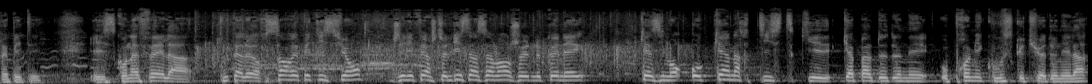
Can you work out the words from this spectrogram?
répété. Et ce qu'on a fait là, tout à l'heure, sans répétition, Jennifer, je te le dis sincèrement, je ne connais quasiment aucun artiste qui est capable de donner au premier coup ce que tu as donné là.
